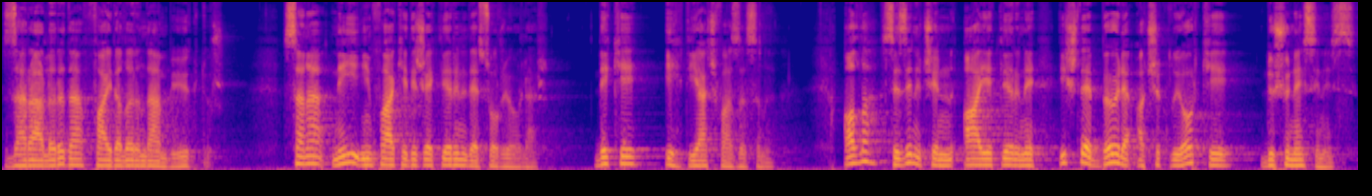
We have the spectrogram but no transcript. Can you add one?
Zararları da faydalarından büyüktür. Sana neyi infak edeceklerini de soruyorlar. De ki, ihtiyaç fazlasını. Allah sizin için ayetlerini işte böyle açıklıyor ki düşünesiniz.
